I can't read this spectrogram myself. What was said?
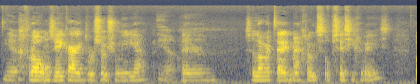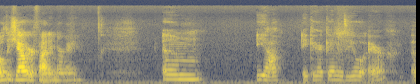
Ja. Vooral onzekerheid door social media. ja. Ehm is een lange tijd mijn grootste obsessie geweest. Wat is jouw ervaring daarmee? Ehm, ja, ik herken het heel erg. Eh,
